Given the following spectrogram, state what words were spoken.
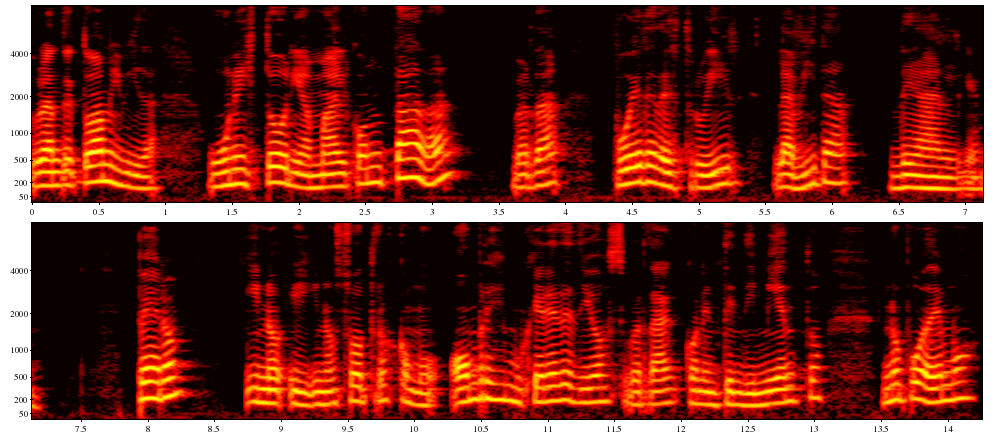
durante toda mi vida. Una historia mal contada, ¿verdad? Puede destruir la vida de alguien. Pero y, y nosotros como hombres y mujeres de Dios, ¿verdad? Con entendimiento, no podemos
